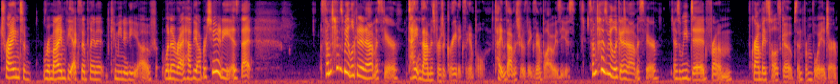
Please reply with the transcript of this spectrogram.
trying to remind the exoplanet community of whenever I have the opportunity is that sometimes we look at an atmosphere. Titan's atmosphere is a great example. Titan's atmosphere is the example I always use. Sometimes we look at an atmosphere, as we did from ground based telescopes and from Voyager.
